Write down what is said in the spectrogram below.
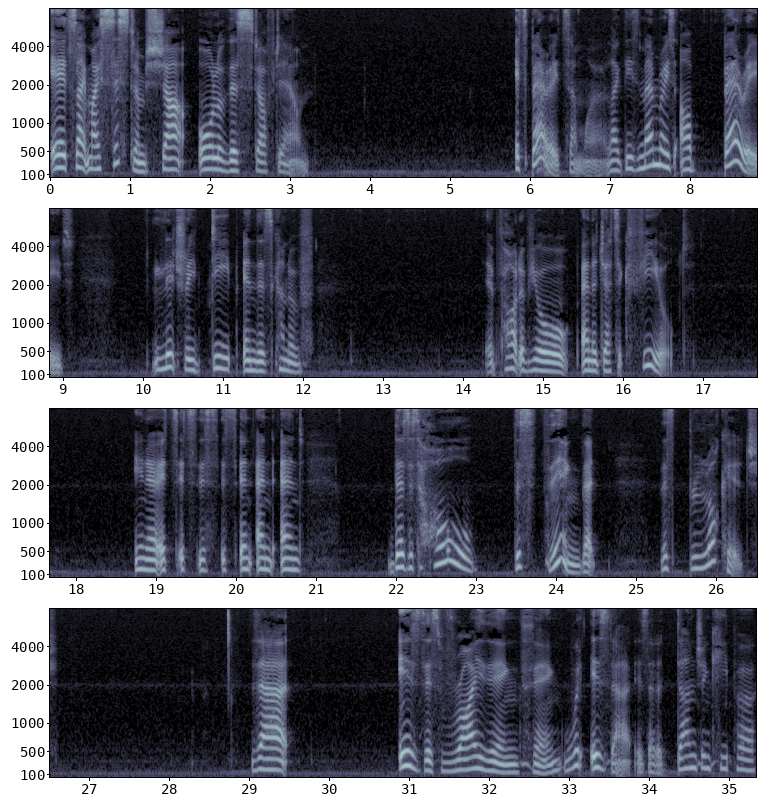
it's like my system shut all of this stuff down. It's buried somewhere. Like these memories are buried literally deep in this kind of uh, part of your energetic field. You know, it's it's this it's and and and there's this whole this thing that this blockage that is this writhing thing. What is that? Is that a dungeon keeper?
